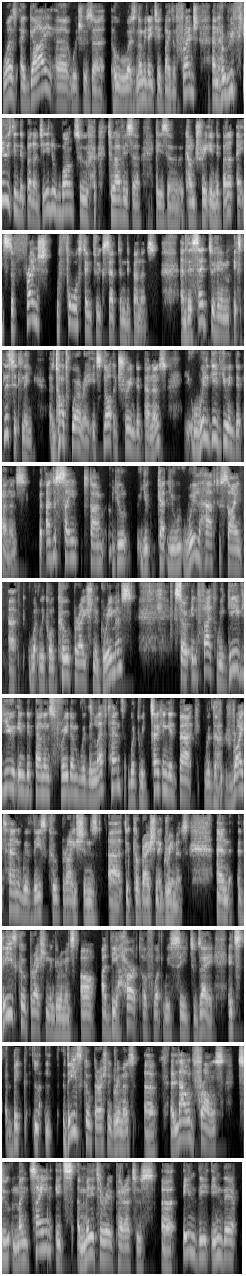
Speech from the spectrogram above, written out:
was a guy uh, which was uh, who was nominated by the French and who refused independence. He didn't want to to have his uh, his uh, country independent. It's the French who forced him to accept independence, and they said to him explicitly, "Don't worry, it's not a true independence. We'll give you independence." But at the same time, you you can you will have to sign uh, what we call cooperation agreements so, in fact, we give you independence, freedom with the left hand, but we're taking it back with the right hand with these cooperations, uh, the cooperation agreements. And these cooperation agreements are at the heart of what we see today. It's big, these cooperation agreements uh, allowed France to maintain its military apparatus uh, in the in their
